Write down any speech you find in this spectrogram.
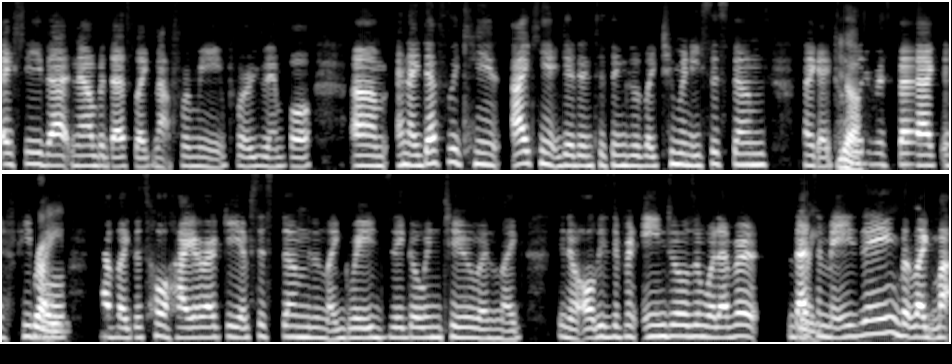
I, I see that now, but that's like not for me, for example um and i definitely can't i can't get into things with like too many systems like i Yeah. totally respect if people Right. have like this whole hierarchy of systems and like grades they go into and like you know all these different angels and whatever that's Right. amazing but like my,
